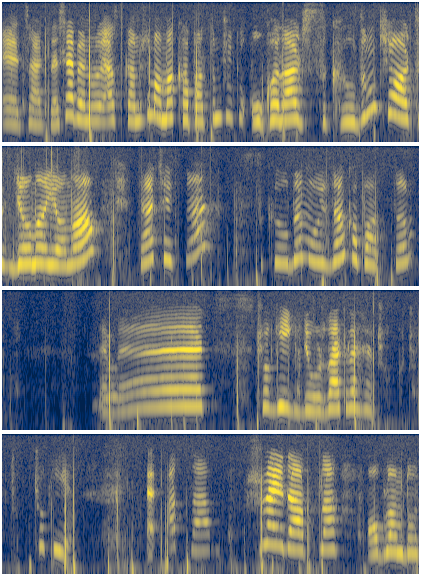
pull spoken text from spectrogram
Evet arkadaşlar ben oraya az kalmıştım ama kapattım çünkü o kadar sıkıldım ki artık yana yana. Gerçekten sıkıldım o yüzden kapattım. Evet. Çok iyi gidiyoruz arkadaşlar. Çok çok çok çok iyi. E, atla. Şurayı da atla. Ablam da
